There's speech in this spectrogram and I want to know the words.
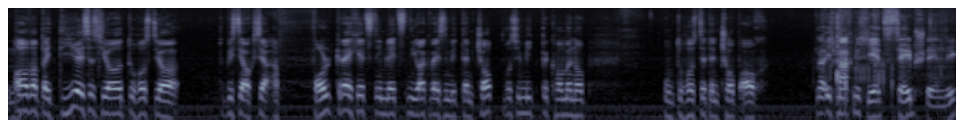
Mhm. aber bei dir ist es ja, du hast ja, du bist ja auch sehr erfolgreich jetzt im letzten Jahr gewesen mit deinem Job, was ich mitbekommen habe. Und du hast ja den Job auch Na, ich mache mich jetzt selbstständig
